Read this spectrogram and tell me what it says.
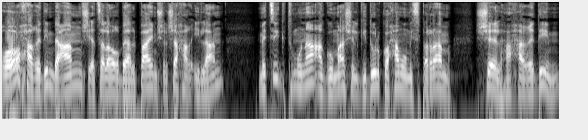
ספרו חרדים בעם, שיצא לאור ב-2000, של שחר אילן, מציג תמונה עגומה של גידול כוחם ומספרם של החרדים,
